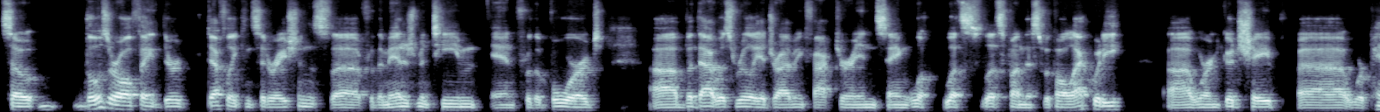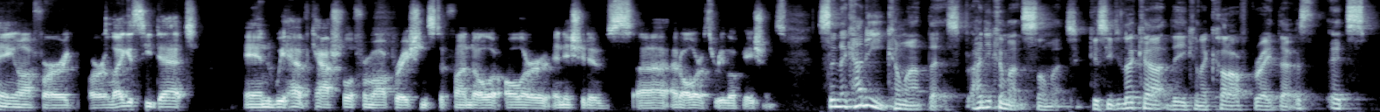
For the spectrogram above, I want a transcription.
So those are all things, they're definitely considerations uh, for the management team and for the board. Uh, but that was really a driving factor in saying, look, let's let's fund this with all equity uh, we're in good shape. Uh, we're paying off our, our legacy debt, and we have cash flow from operations to fund all, all our initiatives uh, at all our three locations. So, Nick, how do you come at this? How do you come at Summit? Because if you look at the kind of cutoff grade there, it's, it's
